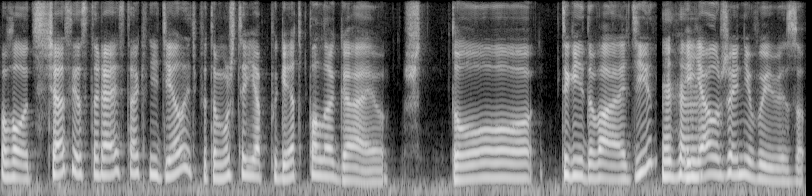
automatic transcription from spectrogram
Вот, сейчас я стараюсь так не делать, потому что я предполагаю, что 3, 2, 1, и я уже не вывезу.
